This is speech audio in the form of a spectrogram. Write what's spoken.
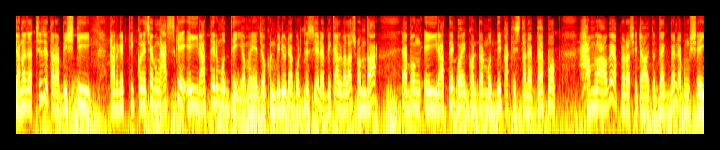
জানা যাচ্ছে যে তারা বৃষ্টি টার্গেট ঠিক করেছে এবং আজকে এই রাতের মধ্যেই আমি যখন ভিডিওটা করতেছি, এটা বিকালবেলা সন্ধ্যা এবং এই রাতে কয়েক ঘণ্টার মধ্যেই পাকিস্তানে ব্যাপক হামলা হবে, আপনারা সেটা হয়তো দেখবেন এবং সেই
